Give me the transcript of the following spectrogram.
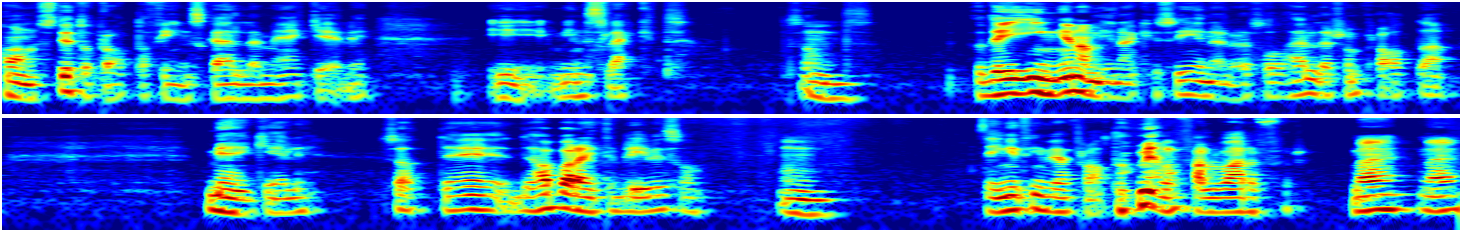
konstigt att prata finska eller meänkieli i min släkt. Så Mm. att, och det är ingen av mina kusiner eller så heller som pratar meänkieli. Så att det, det har bara inte blivit så. Mm. Det är ingenting vi har pratat om i alla fall varför. Nej, nej.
